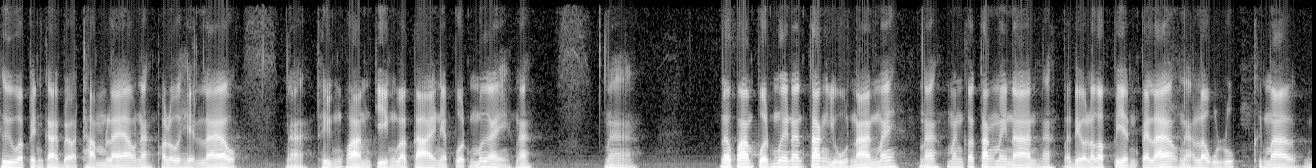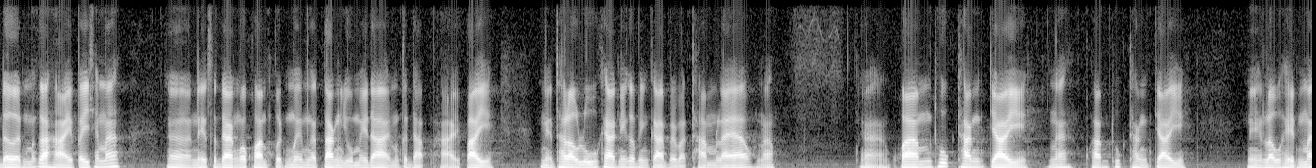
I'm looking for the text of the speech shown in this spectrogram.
ชื่อว่าเป็นการปฏิบัติธรรมแล้วนะพอเราเห็นแล้วนะถึงความจริงว่ากายเนี่ยปวดเมื่อยนะนะแล้วความปวดเมื่อยนั้นตั้งอยู่นานไหมนะมันก็ตั้งไม่นานนะประเดี๋ยวเราก็เปลี่ยนไปแล้วนะเราลุกขึ้นมาเดินมันก็หายไปใช่ไหมในแสดงว่าความปวดเมื่อยมันก็ตั้งอยู่ไม่ได้ มันก็ดับหายไปเนี่ยถ้าเรารู้แค่นี้ก็เป็นการปฏิบัติธรรมแล้วนะความทุกข์ทางใจนะความทุกข์ทางใจเนี่ยเราเห็นไหม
